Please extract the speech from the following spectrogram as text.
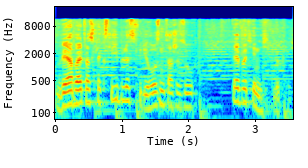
Wer aber etwas Flexibles für die Hosentasche sucht, der wird hier nicht glücklich.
